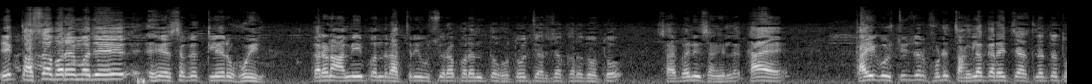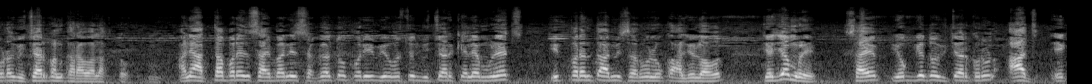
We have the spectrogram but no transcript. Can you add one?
एक तासाभरामध्ये हे सगळं क्लिअर होईल. कारण आम्ही पण रात्री उशिरापर्यंत होतो चर्चा करत होतो. साहेबांनी सांगितलं काय आहे, काही गोष्टी जर पुढे चांगल्या करायच्या असल्या तर थोडा विचार पण करावा लागतो. आणि आतापर्यंत साहेबांनी सगळं तो परी व्यवस्थित विचार केल्यामुळेच इथपर्यंत आम्ही सर्व लोक आलेलो आहोत. त्याच्यामुळे साहेब योग्य तो विचार करून आज एक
